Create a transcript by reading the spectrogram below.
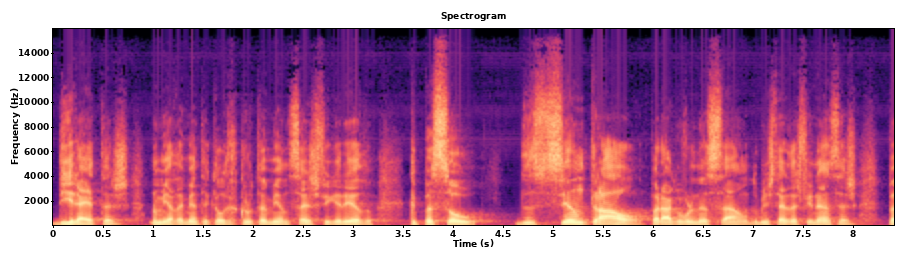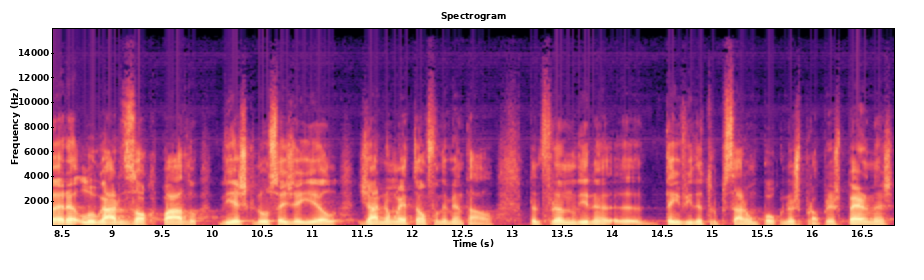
diretas, nomeadamente aquele recrutamento de Sérgio Figueiredo que passou de central para a governação do Ministério das Finanças para lugar desocupado, desde que não seja ele, já não é tão fundamental. Portanto, Fernando Medina eh, tem vindo a tropeçar um pouco nas próprias pernas,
